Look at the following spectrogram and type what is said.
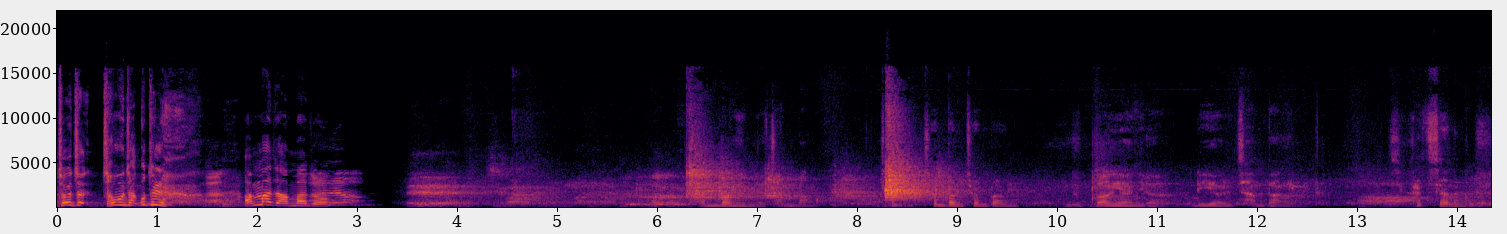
저, 저, 저분 자꾸 틀려. 안 맞아, 안 맞아. 잠방입니다 잠방 찬방, 찬방. 눕방이 아니라 리얼 잠방입니다 같이 자는 거지.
